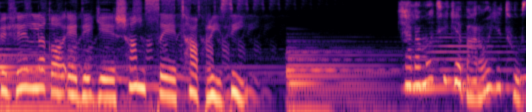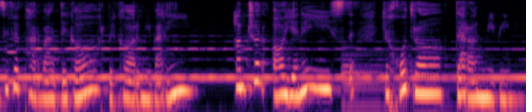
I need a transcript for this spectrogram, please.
چهل قاعده شمس تبریزی. کلماتی که برای توصیف پروردگار به کار می‌بریم همچون آینه است که خود را در آن می‌بینیم.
